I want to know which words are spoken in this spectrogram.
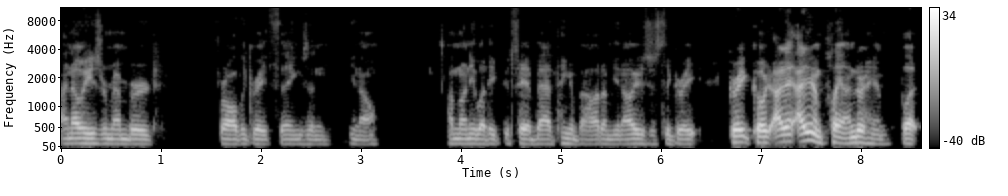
i know he's remembered for all the great things and you know i don't know anybody could say a bad thing about him you know he's just a great great coach i, I didn't play under him but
